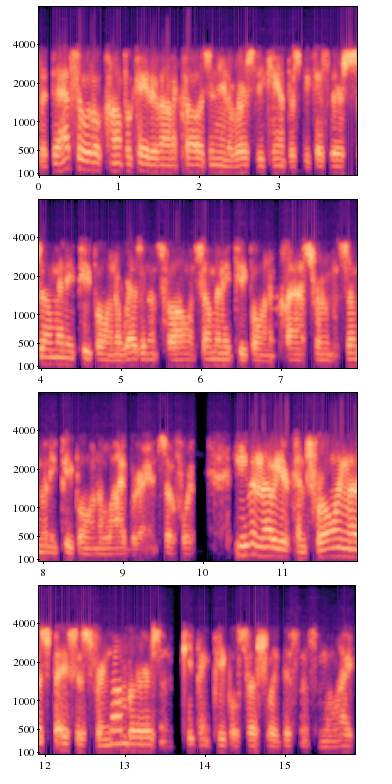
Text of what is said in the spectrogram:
But that's a little complicated on a college and university campus because there's so many people in a residence hall and so many people in a classroom and so many people in a library and so forth. Even though you're controlling those spaces for numbers and keeping people socially distanced and the like,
